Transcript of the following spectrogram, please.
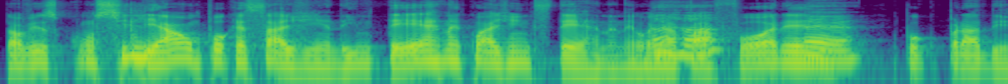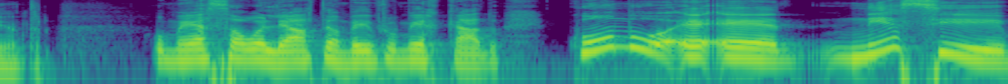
talvez conciliar um pouco essa agenda interna com a agenda externa, né? Olhar uhum. para fora e é. um pouco para dentro. Começa a olhar também para o mercado. Como é, é, nesse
